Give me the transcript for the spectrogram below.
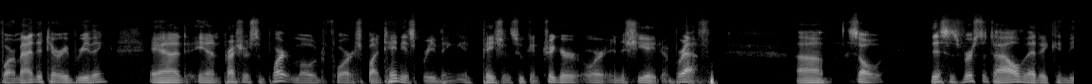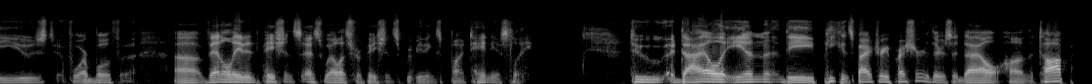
for mandatory breathing and in pressure support mode for spontaneous breathing in patients who can trigger or initiate a breath. Um, so this is versatile that it can be used for both uh, ventilated patients as well as for patients breathing spontaneously. To dial in the peak inspiratory pressure, there's a dial on the top,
